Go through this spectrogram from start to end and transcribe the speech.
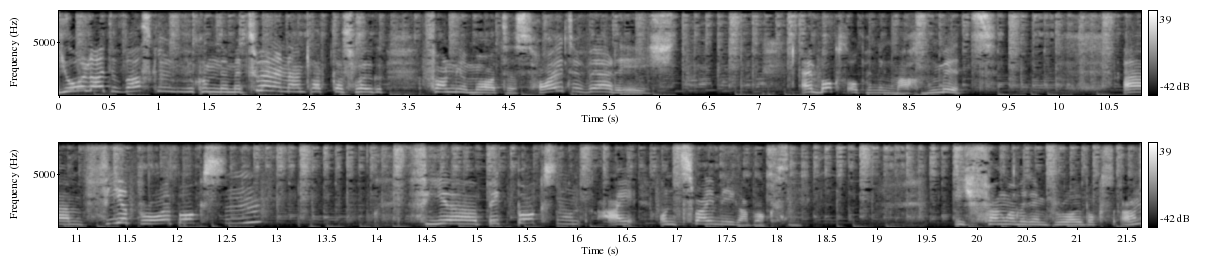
Jo Leute, was geht? Willkommen damit zu einer neuen Podcast-Folge von mir, Mortis. Heute werde ich ein Box-Opening machen mit ähm, vier Brawl-Boxen, vier Big-Boxen und, und zwei Mega-Boxen. Ich fange mal mit dem Brawl-Box an.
